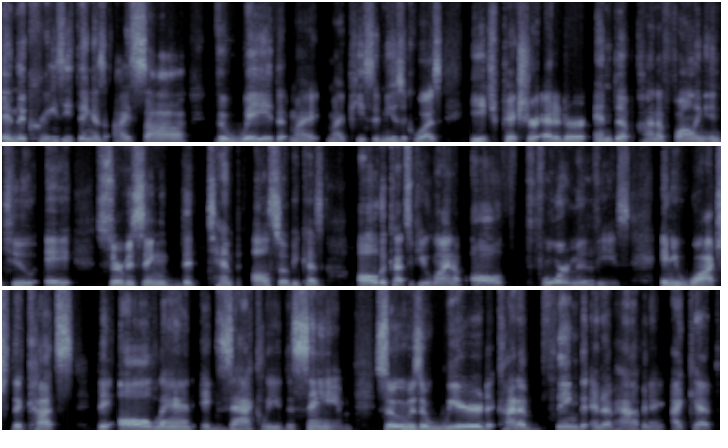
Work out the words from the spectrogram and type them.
and the crazy thing is I saw the way that my my piece of music was each picture editor ended up kind of falling into a servicing the temp also because all the cuts if you line up all four movies and you watch the cuts they all land exactly the same so it was a weird kind of thing that ended up happening I kept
